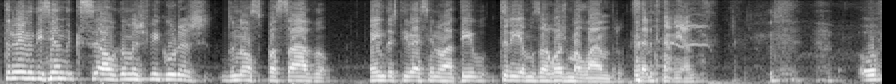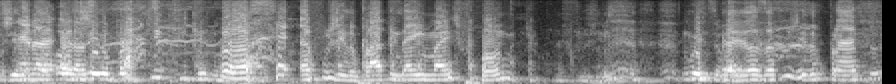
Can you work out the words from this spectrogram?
Termino dizendo que se algumas figuras do nosso passado ainda estivessem no ativo, teríamos arroz malandro, certamente. Ou fugir, Era- do, ou era- fugir do prato. Fica no a fugir do prato ainda é ir mais fundo. Muito bem. Eles a fugir do prato.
